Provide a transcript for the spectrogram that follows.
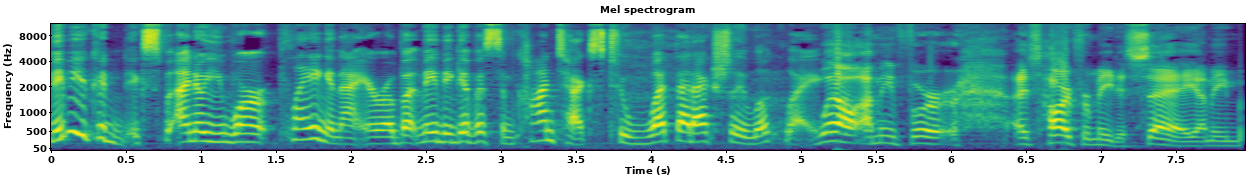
maybe you could, exp- I know you weren't playing in that era, but maybe give us some context to what that actually looked like. Well, I mean, for it's hard for me to say. I mean,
